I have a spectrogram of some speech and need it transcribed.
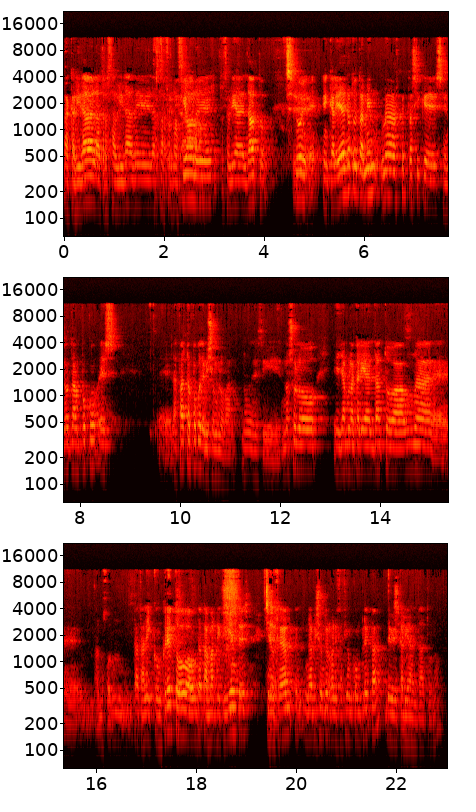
la calidad, la trazabilidad de las transformaciones, la trazabilidad del dato. En, calidad del dato también un aspecto así que se nota un poco es eh, la falta un poco de visión global. ¿no? Es decir, no solo eh, llamo la calidad del dato a una, eh, a lo mejor un data lake concreto o a un data mart de clientes, sino en general una visión de organización completa de calidad del dato, ¿no?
